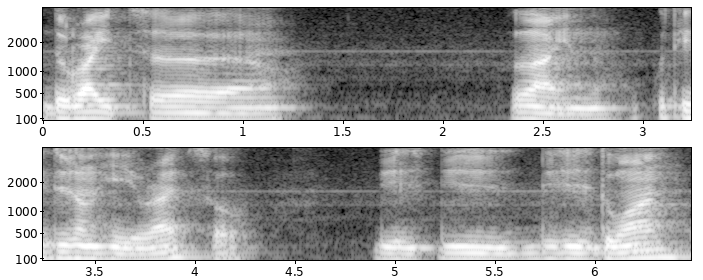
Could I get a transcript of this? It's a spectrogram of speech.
the right uh, line. Put it on here right? So this, this this is the one.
